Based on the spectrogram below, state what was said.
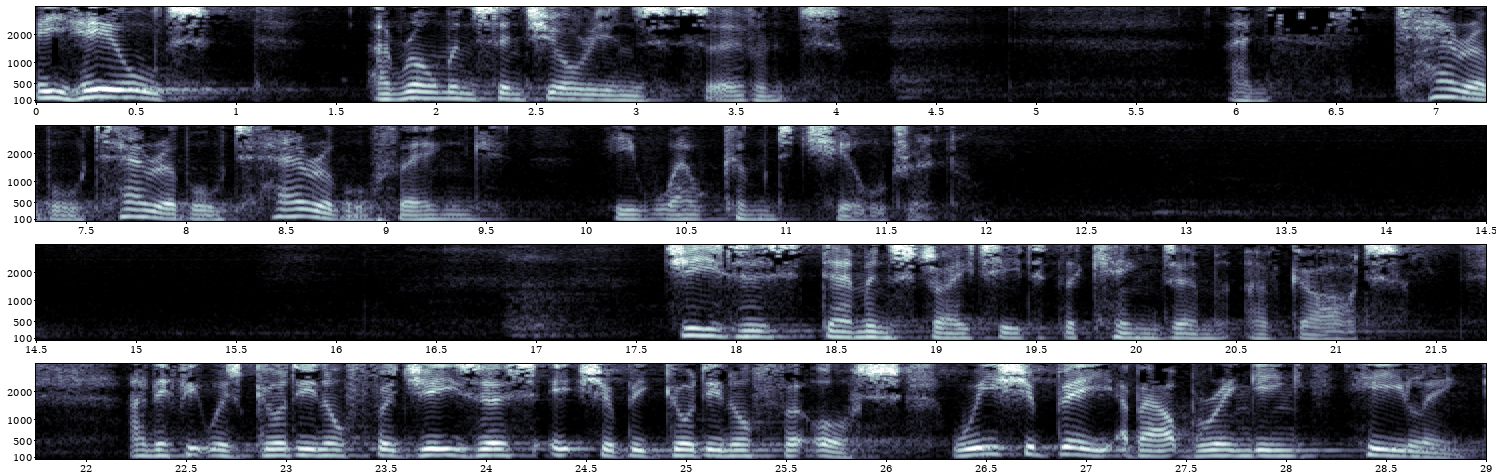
He healed a Roman centurion's servant. And terrible, terrible, terrible thing, he welcomed children. Jesus demonstrated the kingdom of God. And if it was good enough for Jesus, it should be good enough for us. We should be about bringing healing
